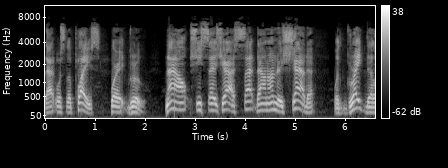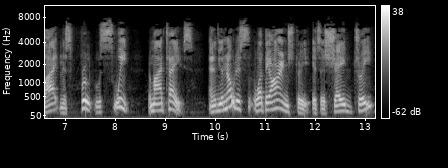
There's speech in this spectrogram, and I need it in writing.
That was the place where it grew. Now, she says, yeah, I sat down under his shadow with great delight, and his fruit was sweet to my taste. And if you notice what the orange tree, it's a shade tree,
